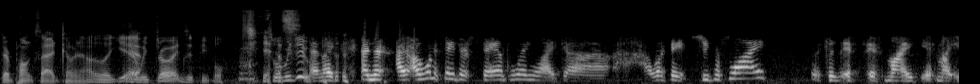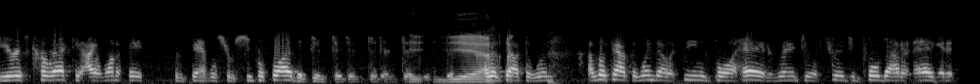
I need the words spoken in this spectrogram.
their punk side coming out. Like, yeah, Yeah. we throw eggs at people. That's what we do. and like, and I, I want to say they're sampling like uh, I want to say it's Superfly, because if if my if my ear is correct, I want to say some samples from Superfly. The dun, dun, dun, dun, dun, dun, dun, dun. Yeah. I looked out the window. I looked out the window. I seen his bald head. and ran to a fridge and pulled out an egg, and it's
